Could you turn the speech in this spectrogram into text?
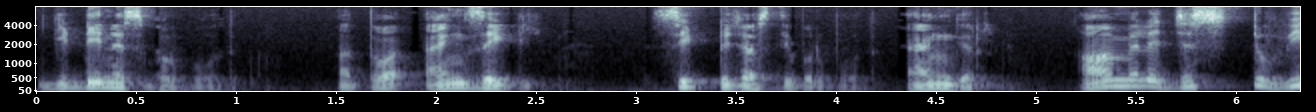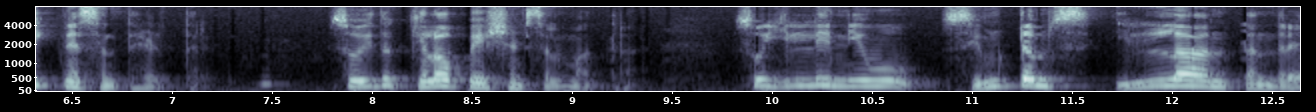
ಗಿಡ್ಡಿನೆಸ್ ಬರ್ಬೋದು, ಅಥವಾ ಆಂಗ್ಸೈಟಿ ಸಿಟ್ಟು ಜಾಸ್ತಿ ಬರ್ಬೋದು ಆ್ಯಂಗರ್ ಆಮೇಲೆ ಜಸ್ಟ್ ವೀಕ್ನೆಸ್ ಅಂತ ಹೇಳ್ತಾರೆ. ಸೊ ಇದು ಕೆಲವು ಪೇಷಂಟ್ಸಲ್ಲಿ ಮಾತ್ರ. ಸೊ ಇಲ್ಲಿ ನೀವು ಸಿಮ್ಟಮ್ಸ್ ಇಲ್ಲ ಅಂತಂದರೆ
